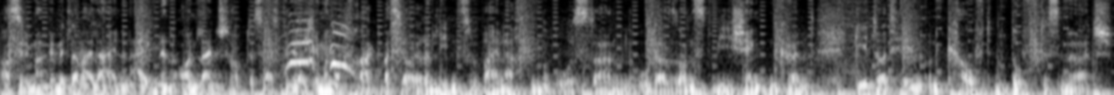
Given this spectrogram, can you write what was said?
Außerdem haben wir mittlerweile einen eigenen Online-Shop. Das heißt, wenn ihr euch immer noch fragt, was ihr euren Lieben zu Weihnachten, Ostern oder sonst wie schenken könnt, geht dorthin und kauft duftes Merch.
